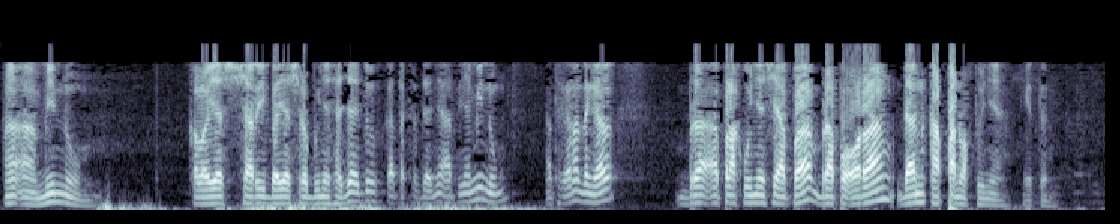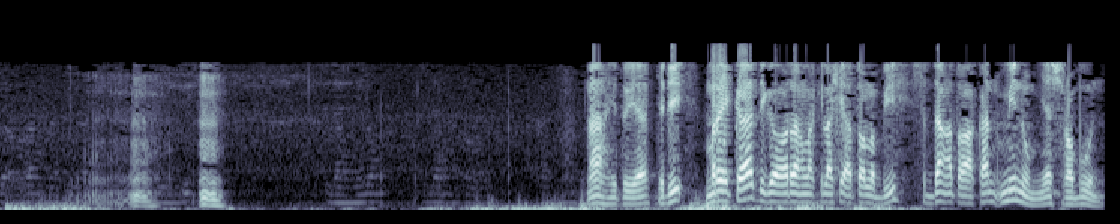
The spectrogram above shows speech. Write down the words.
Uh, uh, minum. Kalau ya syariba yashrabunya saja itu kata kerjanya artinya minum. Nah, sekarang tinggal pelakunya siapa, berapa orang, dan kapan waktunya, gitu. Hmm. Hmm. Nah itu ya. Jadi mereka tiga orang laki-laki atau lebih sedang atau akan minum ya yashrabun.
